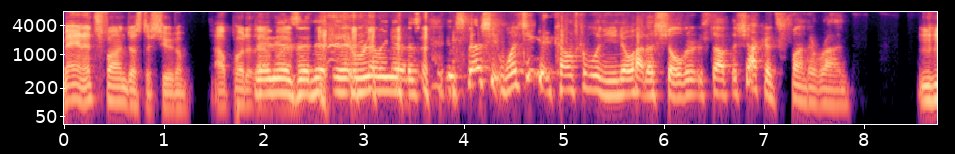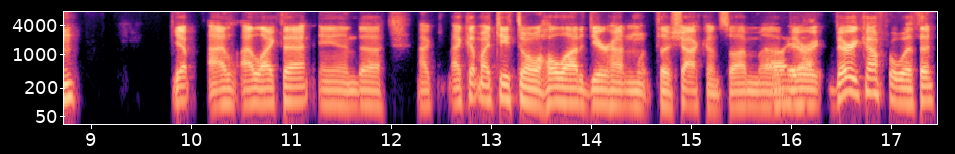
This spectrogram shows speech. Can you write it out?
man, it's fun just to shoot them. I'll put it. That it way. is, and it, it really is. Especially once you get comfortable and you know how to shoulder and stuff. The shotgun's fun to run. Mm-hmm. Yep, I I like that, and uh, I I cut my teeth doing a whole lot of deer hunting with the shotgun, so I'm uh, oh, yeah. very very comfortable with it,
